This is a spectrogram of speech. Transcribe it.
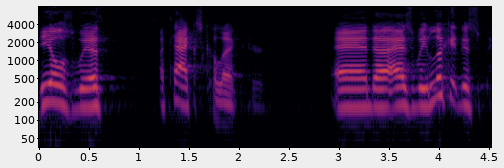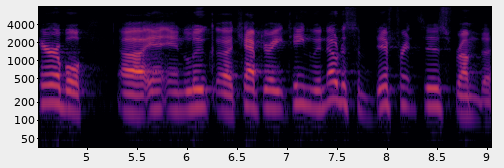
deals with a tax collector. And uh, as we look at this parable uh, in, in, Luke uh, chapter 18, we notice some differences from the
